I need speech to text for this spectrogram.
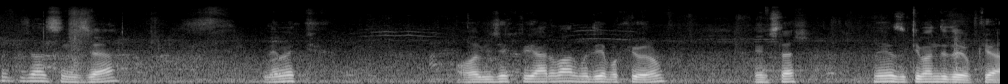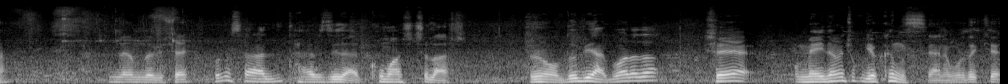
Çok güzelsiniz ya. Yemek olabilecek bir yer var mı diye bakıyorum. Gençler. Ne yazık ki bende de yok ya. Yanımda bir şey. Burası herhalde terziler, kumaşçılar olduğu bir yer. Bu arada şeye o meydana çok yakınız. Yani buradaki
